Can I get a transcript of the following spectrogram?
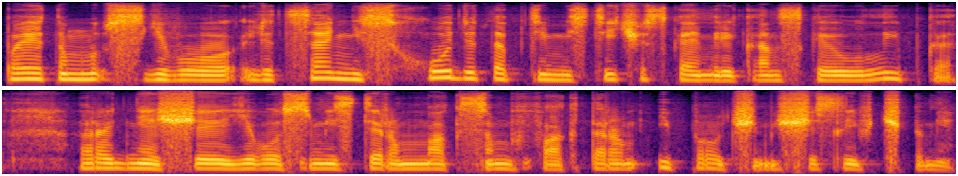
Поэтому с его лица не сходит оптимистическая американская улыбка, роднящая его с мистером Максом Фактором и прочими счастливчиками.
